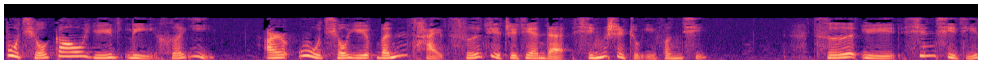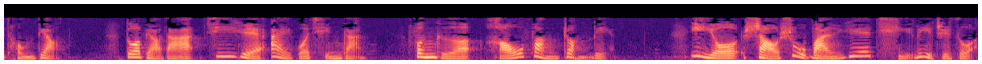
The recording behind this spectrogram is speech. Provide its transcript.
不求高于理和义，而务求于文采词句之间的形式主义风气。词与辛弃疾同调，多表达激越爱国情感，风格豪放壮烈。亦有少数婉约绮丽之作，《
